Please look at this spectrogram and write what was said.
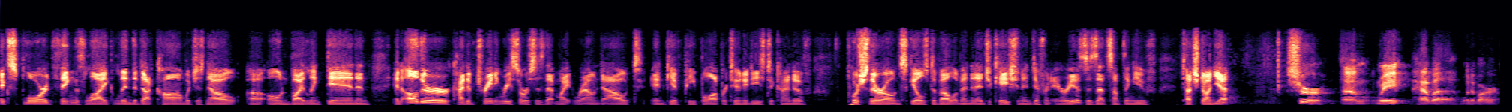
explored things like lynda.com which is now uh, owned by linkedin and and other kind of training resources that might round out and give people opportunities to kind of push their own skills development and education in different areas is that something you've touched on yet Sure. Um, we have a, one of our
